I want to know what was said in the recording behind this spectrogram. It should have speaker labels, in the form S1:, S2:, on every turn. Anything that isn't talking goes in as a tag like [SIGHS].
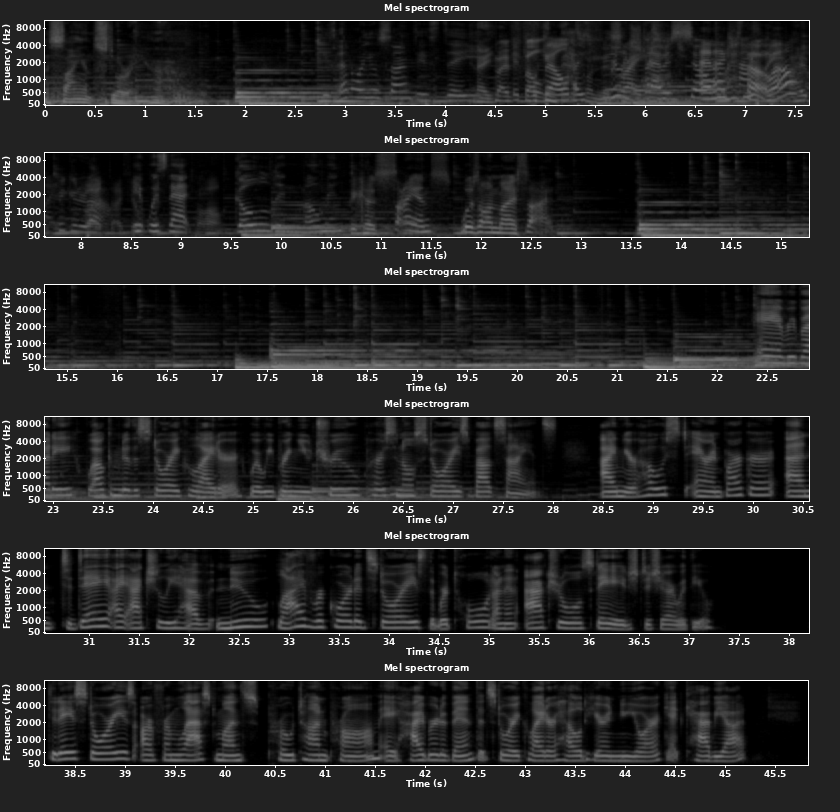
S1: A science story, huh?
S2: These NYU scientists, they
S3: And I, I
S2: it
S3: felt,
S2: felt
S3: I
S2: really
S3: felt
S2: right.
S4: I was so
S2: and I just thought, well,
S3: I had figured it out
S5: It was that golden moment.
S3: because science was on my side.
S4: Everybody, welcome to the Story Collider, where we bring you true personal stories about science. I'm your host, Erin Barker, and today I actually have new live recorded stories that were told on an actual stage to share with you. Today's stories are from last month's Proton Prom, a hybrid event that Story Collider held here in New York at Caveat.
